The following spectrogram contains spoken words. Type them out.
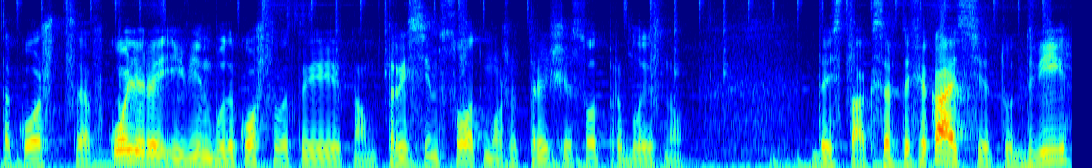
Також це в кольорі, і він буде коштувати там 3700, може 3600 приблизно. Десь так. Сертифікації тут дві:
